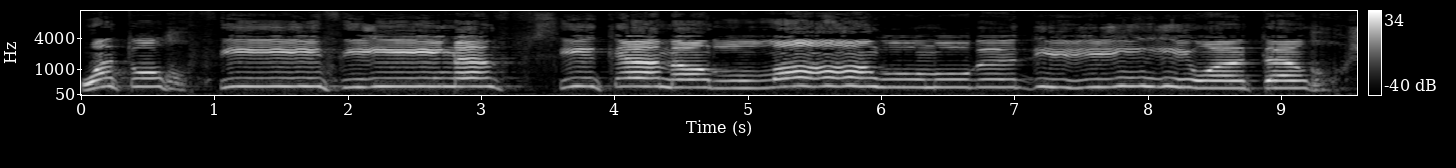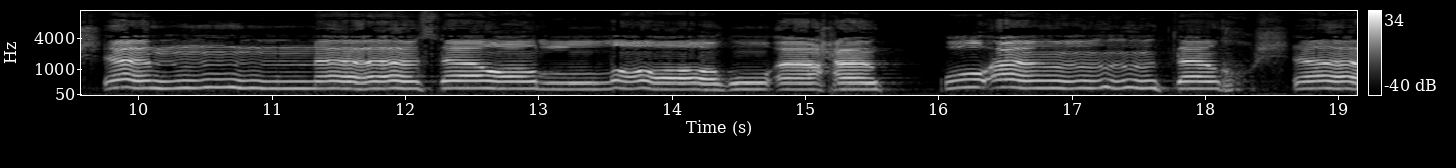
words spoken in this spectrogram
وتخفي في نفسك ما الله مبديه وتخشى الناس والله أحق أن تخشاه.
